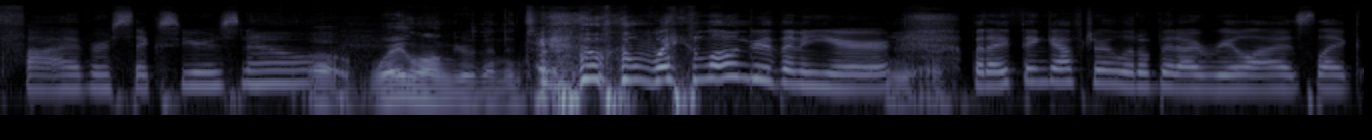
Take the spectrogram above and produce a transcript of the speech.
5 or 6 years now. oh, way longer than intended. Way longer than a year. yeah. But I think after a little bit, I realized like,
